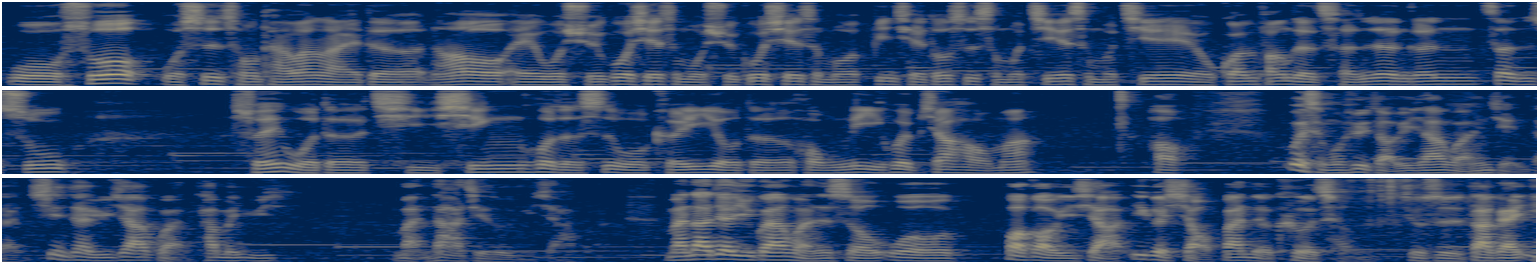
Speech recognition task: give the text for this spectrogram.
我说我是从台湾来的，然后诶，我学过些什么，学过些什么，并且都是什么街什么街，有官方的承认跟证书，所以我的起薪或者是我可以有的红利会比较好吗？好，为什么去找瑜伽馆？很简单，现在瑜伽馆他们瑜满大街都瑜伽馆。满大街瑜伽馆的时候，我报告一下，一个小班的课程，就是大概一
